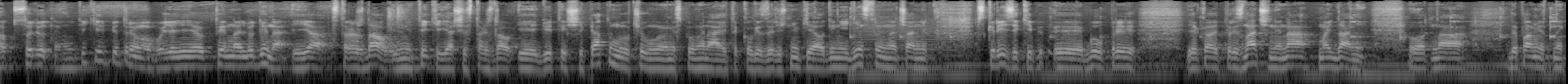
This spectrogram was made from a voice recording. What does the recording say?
Абсолютно, не тільки підтримував, бо я є активна людина, і я страждав, і не тільки, я ще страждав і в 2005-му, чому ви не споминаєте, коли Зарічнюк, я один єдиний начальник скрізь, який е, був при, як кажуть, призначений на Майдані, от, на, де пам'ятник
